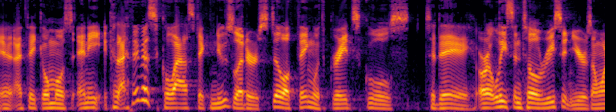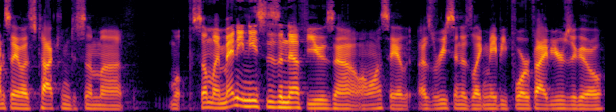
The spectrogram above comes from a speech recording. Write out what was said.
and i think almost any because i think the scholastic newsletter is still a thing with grade schools today or at least until recent years. I want to say i was talking to some uh, some of my many nieces and nephews, uh, I want to say as recent as like maybe four or five years ago,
